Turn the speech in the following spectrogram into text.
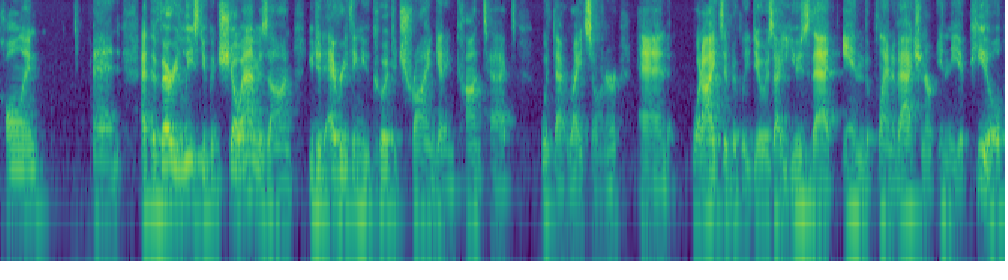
calling. And at the very least, you can show Amazon you did everything you could to try and get in contact with that rights owner. And what I typically do is I use that in the plan of action or in the appeal,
